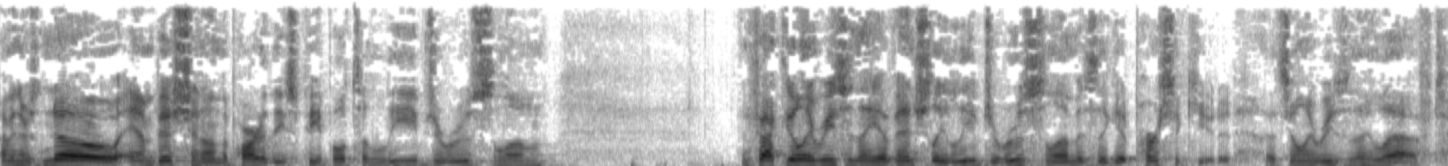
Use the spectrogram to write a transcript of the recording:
I mean, there's no ambition on the part of these people to leave Jerusalem in fact, the only reason they eventually leave Jerusalem is they get persecuted. That's the only reason they left.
